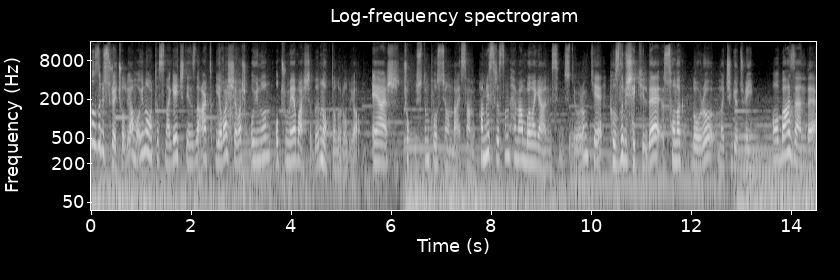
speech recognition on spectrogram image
hızlı bir süreç oluyor ama oyun ortasına geçtiğinizde artık yavaş yavaş oyunun oturmaya başladığı noktalar oluyor. Eğer çok üstün pozisyondaysam hamle sırasının hemen bana gelmesini istiyorum ki hızlı bir şekilde sona doğru maçı götüreyim. Ama bazen de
